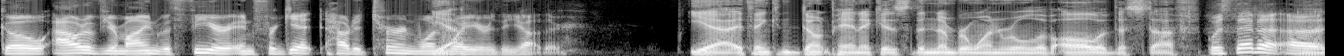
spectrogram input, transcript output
go out of your mind with fear and forget how to turn one Yeah. way or the other. yeah i think don't panic is the number one rule of all of this stuff Was that a, a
